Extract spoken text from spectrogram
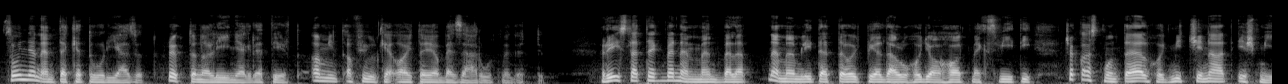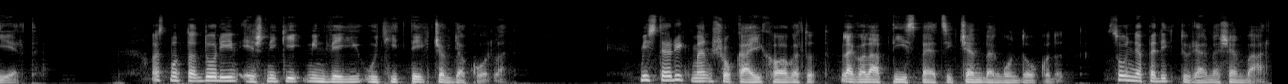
Szonya nem teketóriázott, rögtön a lényegre tért, amint a fülke ajtaja bezárult mögöttük. Részletekbe nem ment bele, nem említette, hogy például hogyan halt meg Sweetie, csak azt mondta el, hogy mit csinált és miért. Azt mondta, Dorin és Niki mindvégig úgy hitték, csak gyakorlat. Mr. Rickman sokáig hallgatott, legalább tíz percig csendben gondolkodott. Szonya pedig türelmesen várt.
